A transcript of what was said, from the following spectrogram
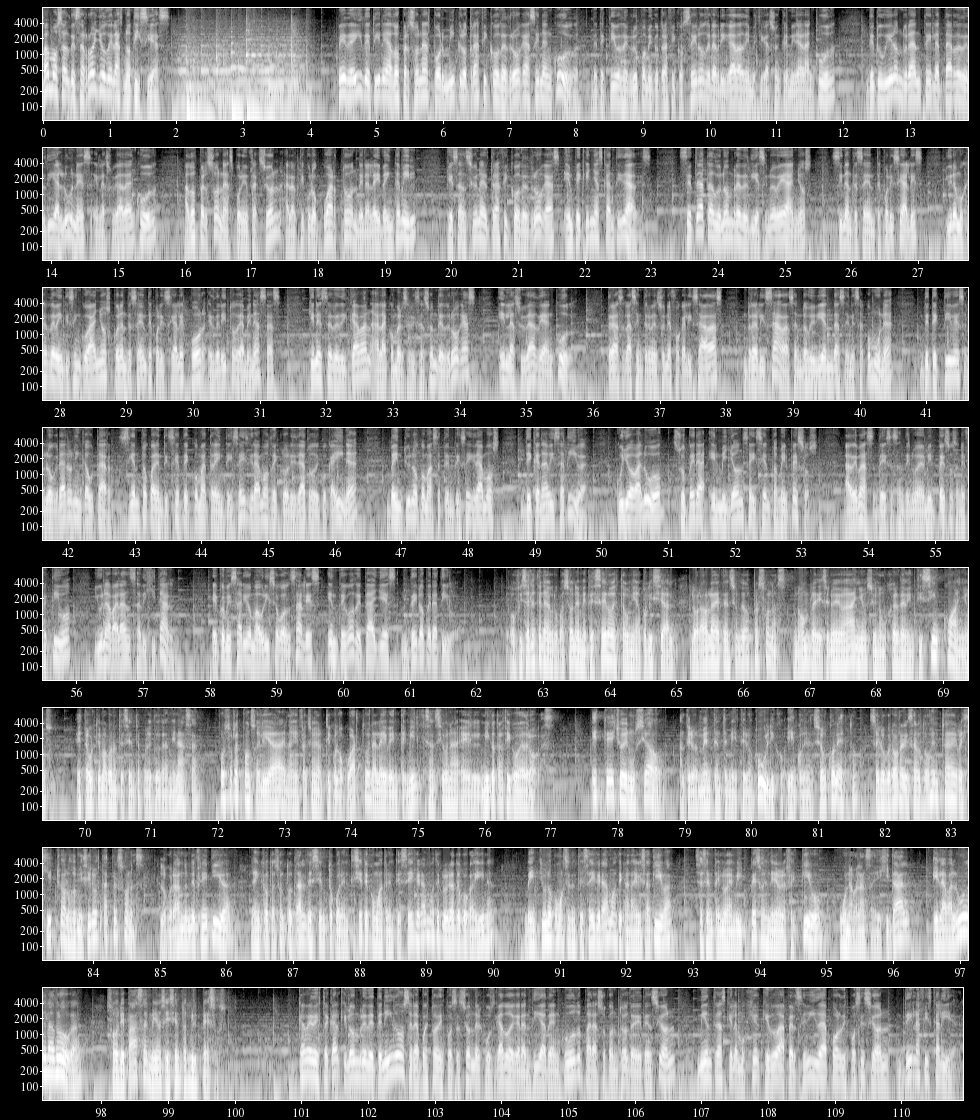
Vamos al desarrollo de las noticias. PDI detiene a dos personas por microtráfico de drogas en Ancud. Detectives del Grupo Microtráfico Cero de la Brigada de Investigación Criminal Ancud detuvieron durante la tarde del día lunes en la ciudad de Ancud a dos personas por infracción al artículo cuarto de la Ley 20.000 que sanciona el tráfico de drogas en pequeñas cantidades. Se trata de un hombre de 19 años, sin antecedentes policiales, y una mujer de 25 años con antecedentes policiales por el delito de amenazas, quienes se dedicaban a la comercialización de drogas en la ciudad de Ancud. Tras las intervenciones focalizadas realizadas en dos viviendas en esa comuna, detectives lograron incautar 147,36 gramos de clorhidrato de cocaína, 21,76 gramos de cannabis sativa, cuyo avalúo supera el millón seiscientos mil pesos, además de 69 mil pesos en efectivo y una balanza digital. El comisario Mauricio González entregó detalles del operativo. Oficiales de la agrupación MT0 de esta unidad policial lograron la detención de dos personas, un hombre de 19 años y una mujer de 25 años, esta última con antecedentes por de amenaza, por su responsabilidad en la infracción del artículo 4 de la ley 20.000 que sanciona el microtráfico de drogas. Este hecho denunciado anteriormente ante el Ministerio Público y en coordinación con esto, se logró realizar dos entradas de registro a los domicilios de estas personas, logrando en definitiva la incautación total de 147,36 gramos de clorhidrato de cocaína, 21,76 gramos de cannabis sativa, 69 mil pesos en dinero efectivo, una balanza digital y el avalúo de la droga sobrepasa el de 600 mil pesos. Cabe destacar que el hombre detenido será puesto a disposición del juzgado de garantía de Ancud para su control de detención, mientras que la mujer quedó apercibida por disposición de la Fiscalía.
